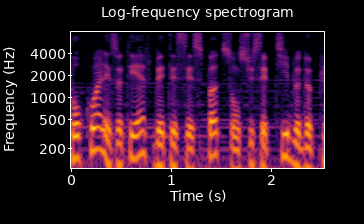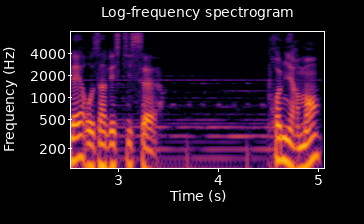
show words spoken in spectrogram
Pourquoi les ETF BTC Spot sont susceptibles de plaire aux investisseurs? Premièrement,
